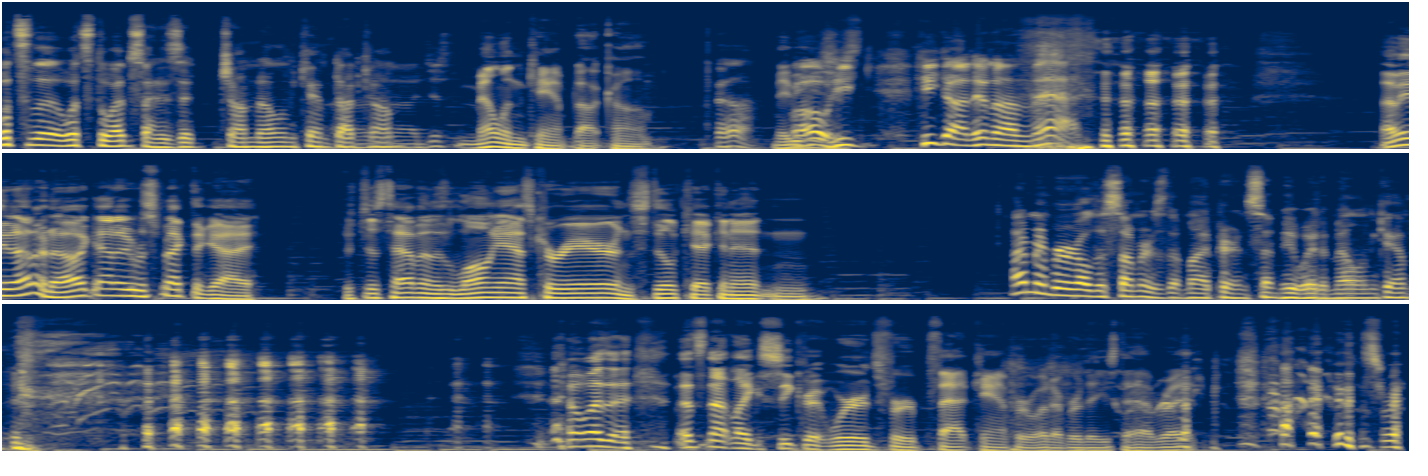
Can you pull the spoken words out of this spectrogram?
What's the what's the website? Is it johnmellencamp.com? Uh, just mellencamp.com. yeah. maybe Oh, he's he he got in on that. I mean, I don't know. I got to respect the guy. It's just having a long ass career and still kicking it. And I remember all the summers that my parents sent me away to Mellencamp. that wasn't, that's not like secret words for fat camp or whatever they used to have, right? That's right.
